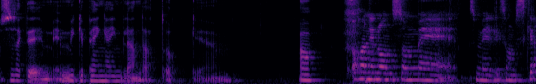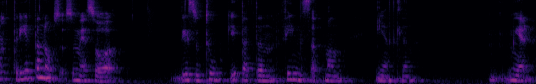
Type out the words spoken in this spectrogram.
som sagt det är mycket pengar inblandat. Och, eh, ja. Har ni någon som är, som är liksom skrattretande också? Som är så det är så tokigt att den finns att man egentligen mer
